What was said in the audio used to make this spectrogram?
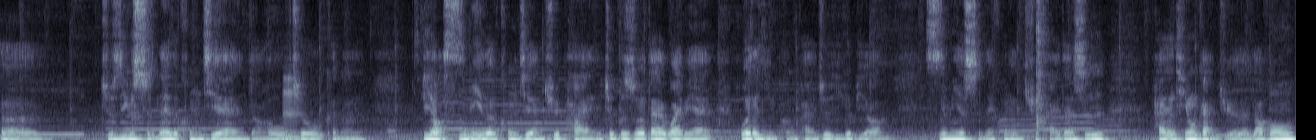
呃，就是一个室内的空间，然后就可能比较私密的空间去拍，就不是说在外面或者在影棚拍，就是一个比较私密的室内空间去拍，但是。拍的挺有感觉的，然后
